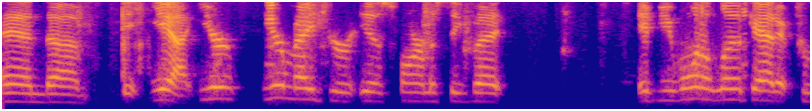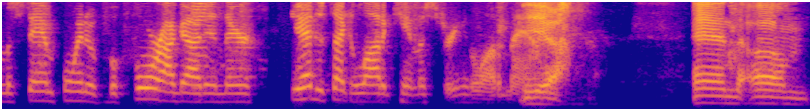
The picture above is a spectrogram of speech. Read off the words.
and um, it, yeah, your your major is pharmacy. But if you want to look at it from a standpoint of before I got in there, you had to take a lot of chemistry and a lot of math. Yeah. And um,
